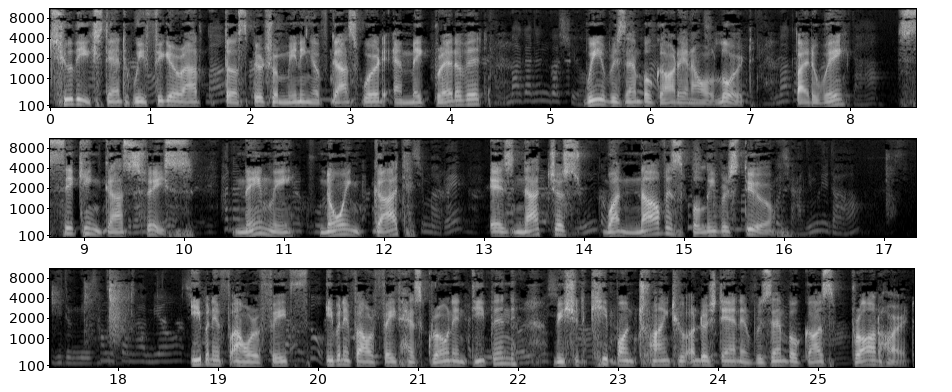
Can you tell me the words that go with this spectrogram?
To the extent we figure out the spiritual meaning of God's Word and make bread of it, we resemble God and our Lord. By the way, seeking God's face, namely knowing God, is not just what novice believers do. Even if our faith, even if our faith has grown and deepened, we should keep on trying to understand and resemble God's broad heart.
